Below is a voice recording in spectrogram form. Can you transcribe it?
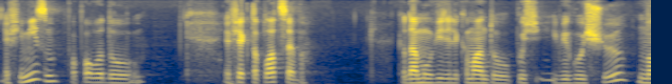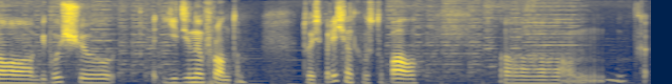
эфемизм по поводу эффекта плацебо. Когда мы увидели команду, пусть и бегущую, но бегущую единым фронтом. То есть прессинг выступал как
